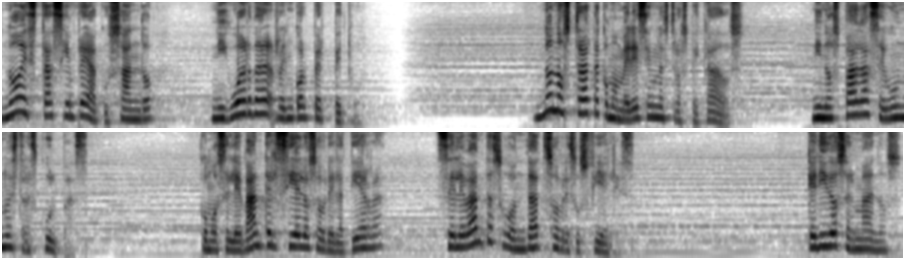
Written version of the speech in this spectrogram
No está siempre acusando, ni guarda rencor perpetuo. No nos trata como merecen nuestros pecados, ni nos paga según nuestras culpas. Como se levanta el cielo sobre la tierra, se levanta su bondad sobre sus fieles. Queridos hermanos,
